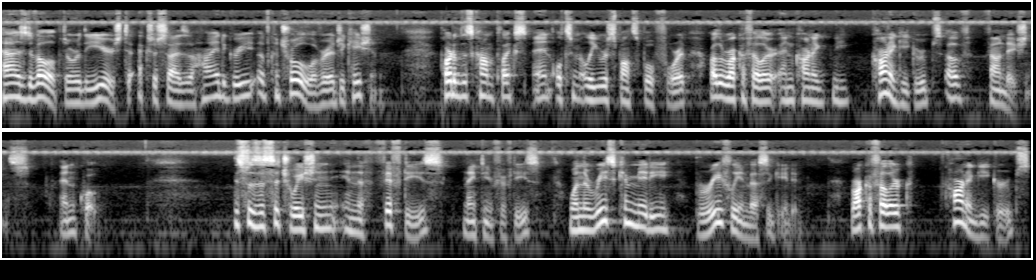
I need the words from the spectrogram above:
has developed over the years to exercise a high degree of control over education. Part of this complex and ultimately responsible for it are the Rockefeller and Carnegie, Carnegie groups of foundations. End quote. This was a situation in the 50s, 1950s, when the Reece Committee briefly investigated. Rockefeller Carnegie groups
